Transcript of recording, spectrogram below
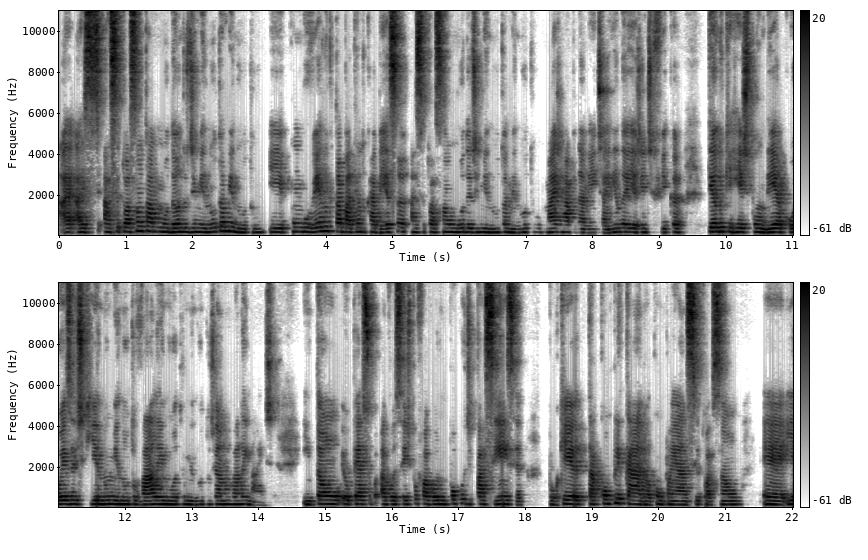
A, a, a situação está mudando de minuto a minuto, e com o governo que está batendo cabeça, a situação muda de minuto a minuto mais rapidamente ainda, e a gente fica tendo que responder a coisas que num minuto valem, no outro minuto já não valem mais. Então, eu peço a vocês, por favor, um pouco de paciência, porque está complicado acompanhar a situação é, e,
